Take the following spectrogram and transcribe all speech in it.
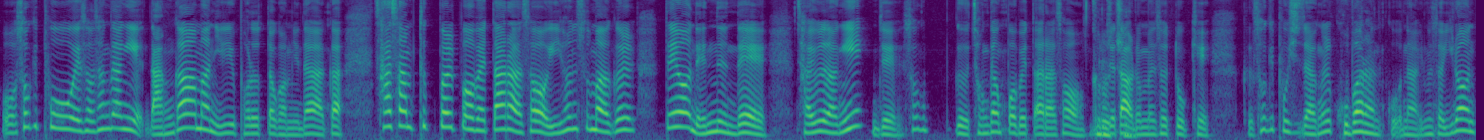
어, 서귀포에서 상당히 난감한 일이 벌어졌다고 합니다. 그러니까 4.3 특별법에 따라서 이 현수막을 떼어냈는데 자유당이 이제 서귀 그 정당법에 따라서 문제다 그렇죠. 그러면서 또 이렇게 그 서귀포 시장을 고발하거나 이러면서 이런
